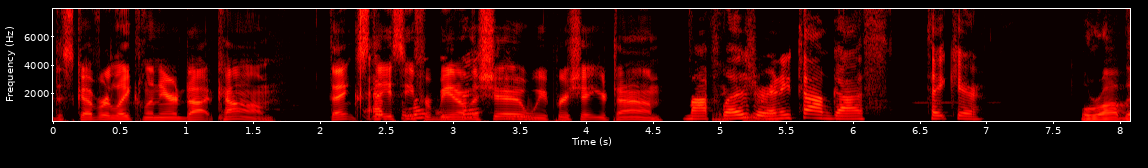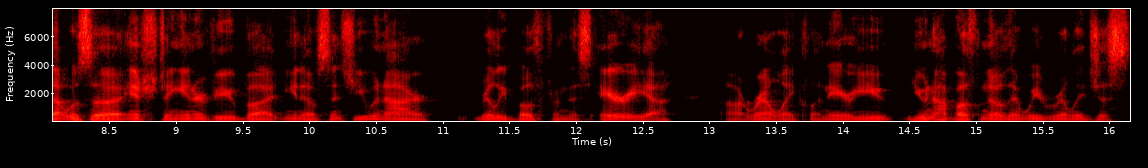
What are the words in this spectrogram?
discoverlakelanier.com. Thanks, Stacy, for Absolutely, being on the show. you. We appreciate your time. my Thank pleasure Rob. anytime guys take care Well, Rob, that was an interesting interview. But you know, since you and I are really both from this area uh, around Lake Lanier, you you and I both know that we really just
